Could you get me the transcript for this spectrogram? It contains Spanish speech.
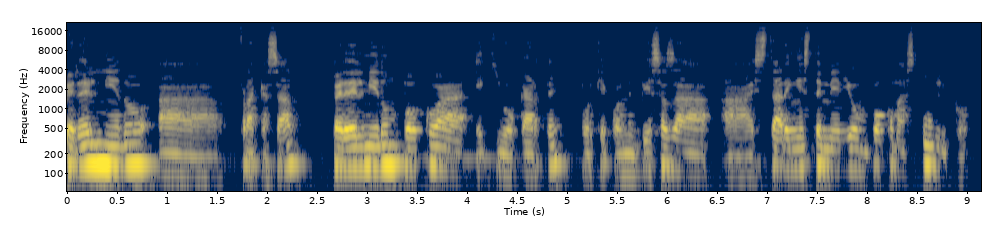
perder el miedo a fracasar, perder el miedo un poco a equivocarte, porque cuando empiezas a, a estar en este medio un poco más público,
